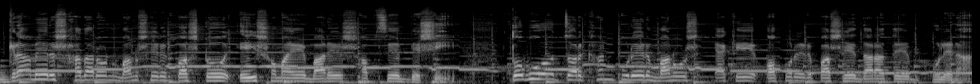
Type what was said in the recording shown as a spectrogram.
গ্রামের সাধারণ মানুষের কষ্ট এই সময়ে বাড়ে সবচেয়ে বেশি। তবুও চরখানপুরের মানুষ একে অপরের পাশে দাঁড়াতে ভোলে না।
